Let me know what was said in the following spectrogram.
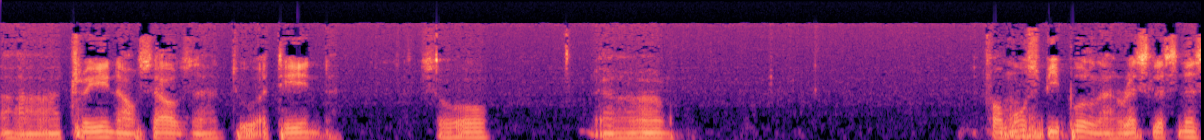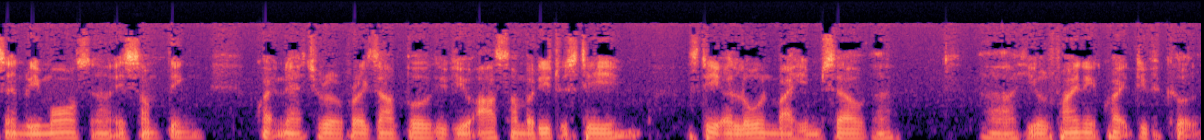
uh, train ourselves uh, to attain. So, uh, for most people, uh, restlessness and remorse uh, is something quite natural. For example, if you ask somebody to stay stay alone by himself, he'll find it quite difficult.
